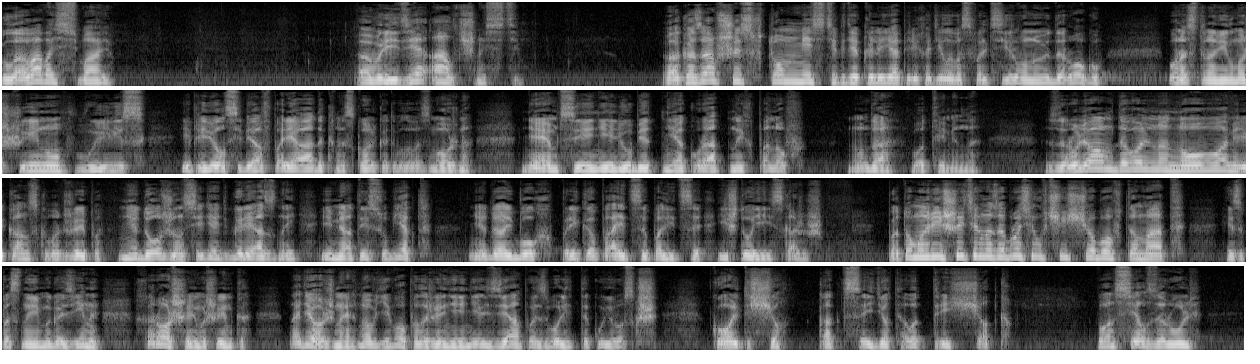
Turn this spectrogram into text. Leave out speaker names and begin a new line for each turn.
Глава восьмая. О вреде алчности. Оказавшись в том месте, где колея переходила в асфальтированную дорогу, он остановил машину, вылез и привел себя в порядок, насколько это было возможно. Немцы не любят неаккуратных панов. Ну да, вот именно. За рулем довольно нового американского джипа не должен сидеть грязный и мятый субъект — не дай бог, прикопается полиция, и что ей скажешь? Потом он решительно забросил в чищобу автомат и запасные магазины. Хорошая машинка, надежная, но в его положении нельзя позволить такую роскошь. Кольт еще как-то сойдет, а вот трещотка. Он сел за руль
